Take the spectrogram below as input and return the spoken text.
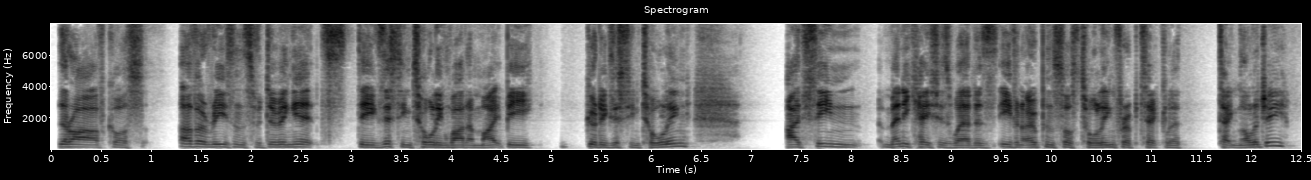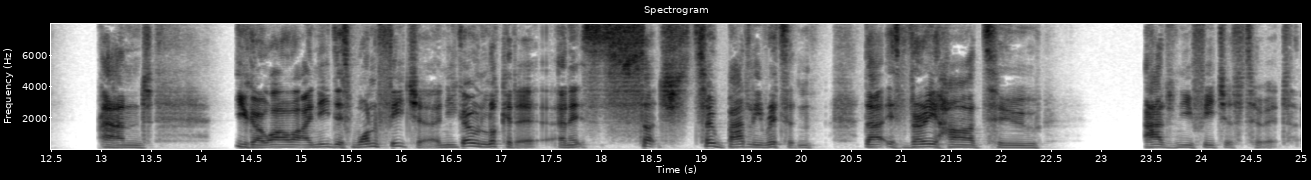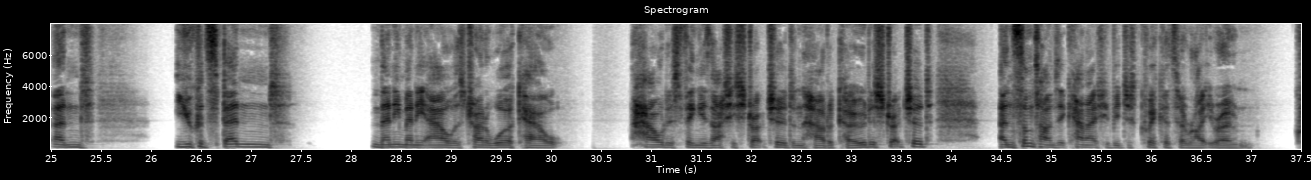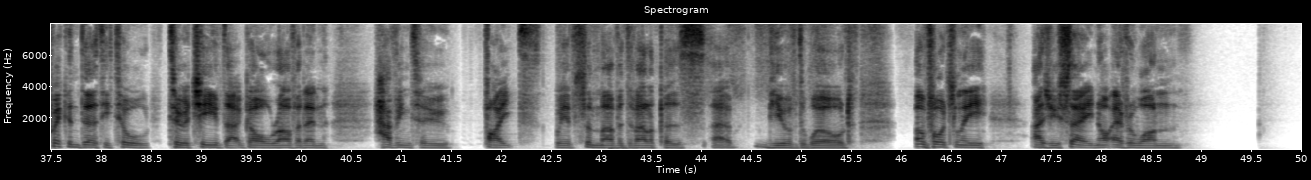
There are, of course, other reasons for doing it. The existing tooling, while might be good existing tooling, I've seen many cases where there's even open source tooling for a particular technology and you go, oh, I need this one feature, and you go and look at it, and it's such so badly written that it's very hard to add new features to it. And you could spend many, many hours trying to work out how this thing is actually structured and how the code is structured. And sometimes it can actually be just quicker to write your own quick and dirty tool to achieve that goal rather than having to fight with some other developers' uh, view of the world. Unfortunately, as you say, not everyone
